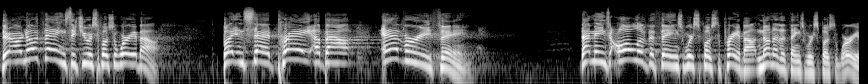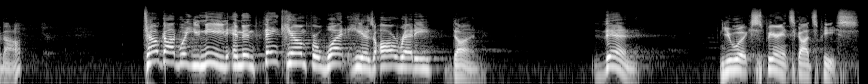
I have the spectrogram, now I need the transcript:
There are no things that you are supposed to worry about, but instead pray about everything. That means all of the things we're supposed to pray about, none of the things we're supposed to worry about. Tell God what you need and then thank Him for what He has already done. Then you will experience God's peace.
